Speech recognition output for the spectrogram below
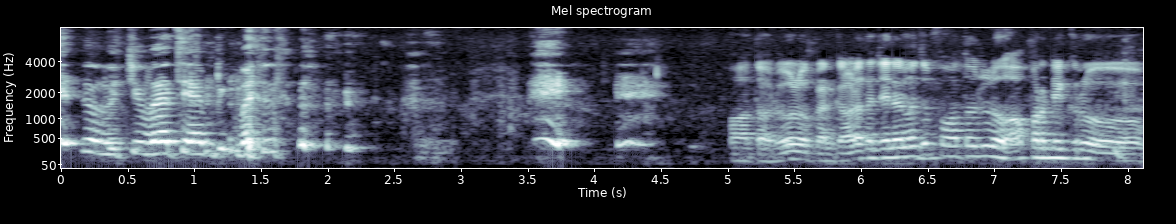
itu lucu banget sih epic banget Foto dulu, friend. Kalau ada kejadian lucu foto dulu, oper di grup.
